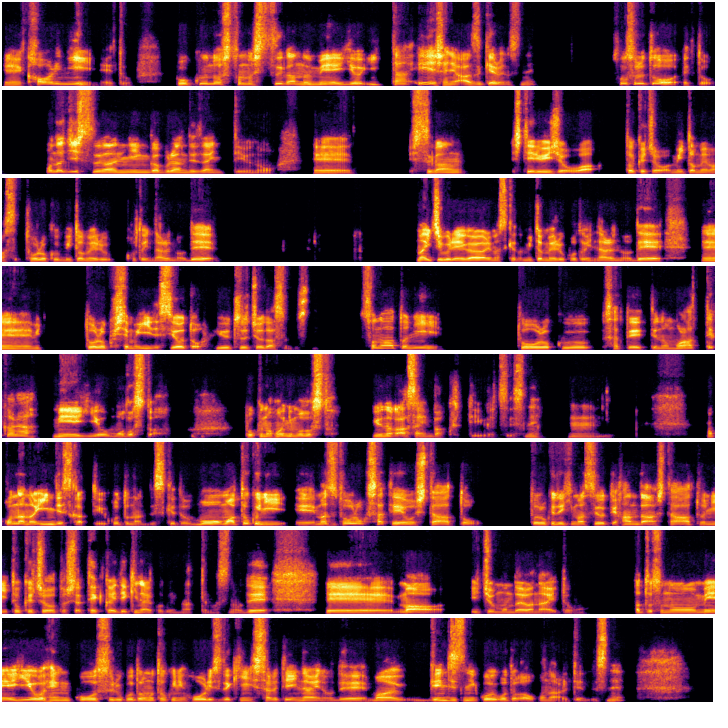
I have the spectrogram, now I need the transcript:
えー代わりに、えっ、と、僕のその出願の名義を一旦 A 社に預けるんですね。そうすると、えっと、同じ出願人がブランデザインっていうのを、えー出願している以上は、特許庁は認めます。登録認めることになるので、まあ一部例外はありますけど、認めることになるので、えー登録してもいいですよという通知を出すんです。その後に、登録査定っていうのをもらってから名義を戻すと。僕の方に戻すというのがアサインバックっていうやつですね。うん。まあ、こんなのいいんですかっていうことなんですけども、まあ、特に、えーまず登録査定をした後、登録できますよって判断した後に特許庁としては撤回できないことになってますので、えーまあ、一応問題はないと。あとその名義を変更することも特に法律で禁止されていないので、まあ現実にこういうことが行われてるんですね。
